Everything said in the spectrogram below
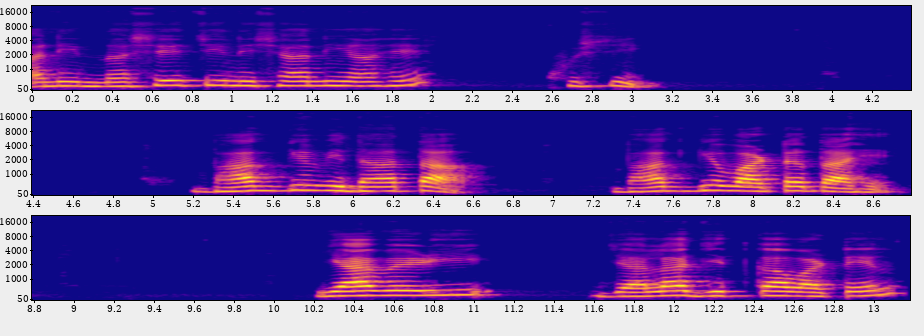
आणि नशेची निशाणी आहे खुशी. भाग्यविधाता भाग्य वाटत आहे. यावेळी ज्याला जितका वाटेल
